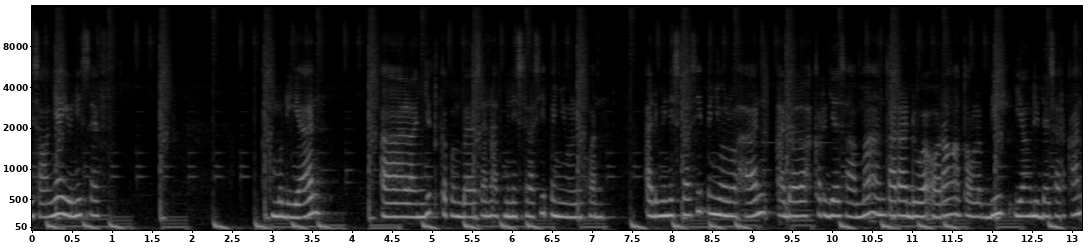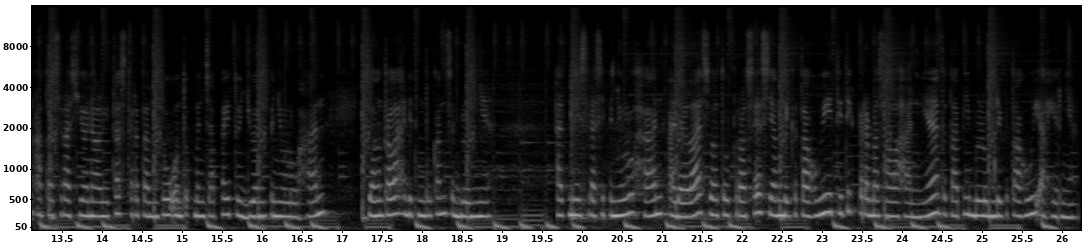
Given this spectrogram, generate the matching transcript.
misalnya UNICEF. Kemudian, uh, lanjut ke pembahasan administrasi penyuluhan. Administrasi penyuluhan adalah kerjasama antara dua orang atau lebih yang didasarkan atas rasionalitas tertentu untuk mencapai tujuan penyuluhan yang telah ditentukan sebelumnya. Administrasi penyuluhan adalah suatu proses yang diketahui titik permasalahannya tetapi belum diketahui akhirnya.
